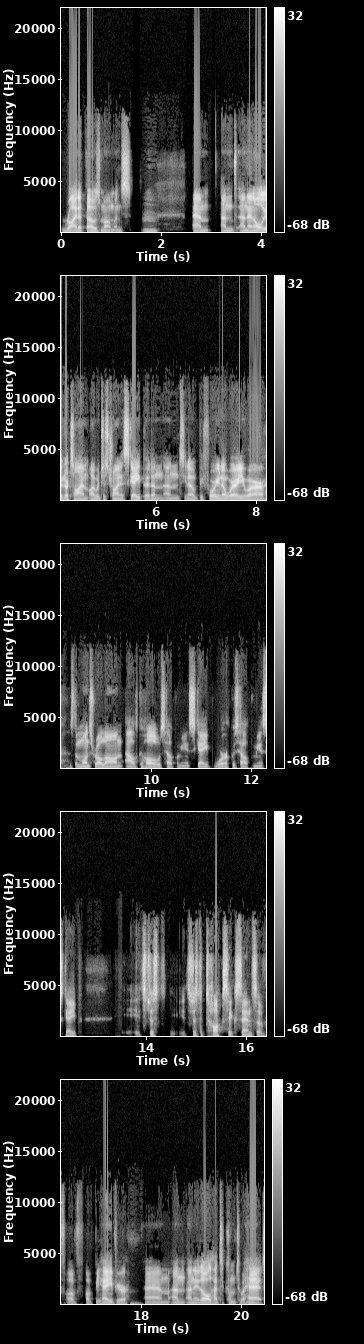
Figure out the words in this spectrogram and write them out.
right at those moments. Mm. Um, and and then all the other time I would just try and escape it and and you know before you know where you are as the months roll on alcohol was helping me escape work was helping me escape it's just it's just a toxic sense of of, of behavior um, and and it all had to come to a head.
